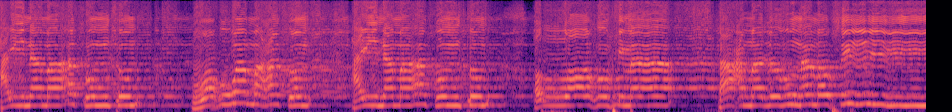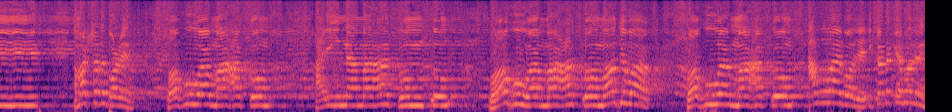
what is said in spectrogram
আইনা মাহাকুম তুম। ওহুয়া মাহাকুম আইনা মাহাকুম তুম। আল্লাহু বিমা তা'মালুনা বাসীর। আমার সাথে পড়েন। ওহুয়া মাহাকুম আইনা মাহাকুম তুম ওহুয়া মাহাকুম অজবাক ওহুয়া মাহাকুম আল্লাহ বলে, এই কে বলেন?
